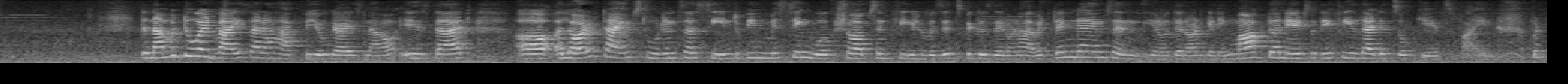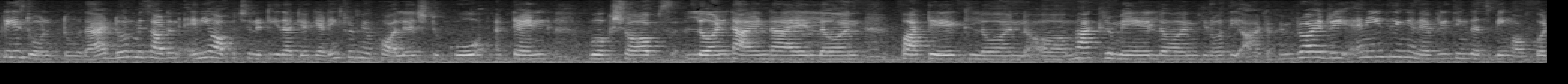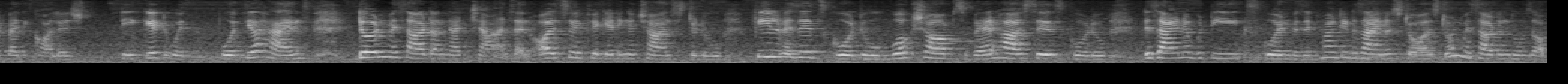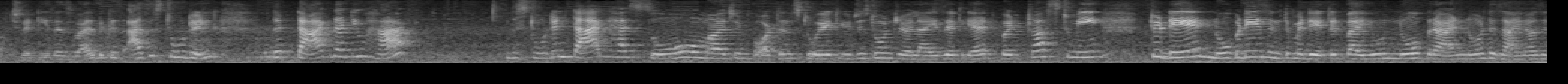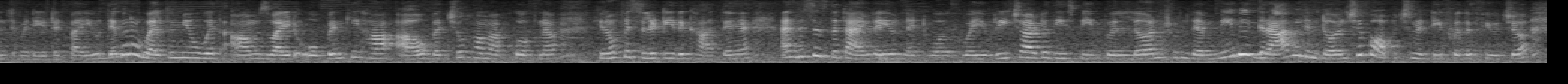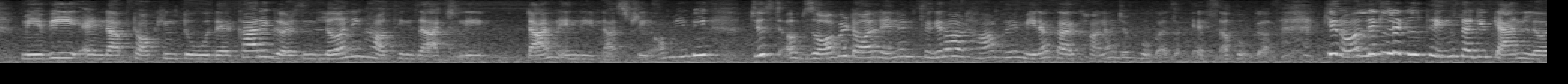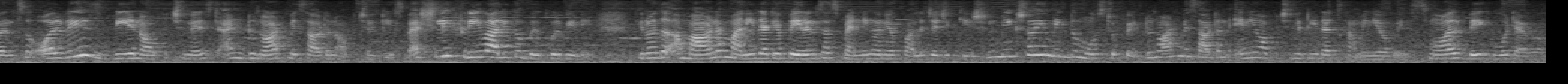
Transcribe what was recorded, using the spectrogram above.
the number two advice that i have for you guys now is that uh, a lot of times students are seen to be missing workshops and field visits because they don't have attendance and you know they're not getting marked on it so they feel that it's okay it's fine. But please don't do that. Don't miss out on any opportunity that you're getting from your college to go attend workshops learn tie and dye learn batik learn uh, macrame learn you know the art of embroidery anything and everything that's being offered by the college take it with both your hands. Don't miss out on that chance. And also if you're getting a chance to do field visits go to workshops warehouses go to designer boutiques go and visit multi-designer stores don't miss out on those opportunities as well. Because as a student the tag that you have the student tag has so much importance to it you just don't realize it yet. But trust me today nobody is intimidated by you no brand no designer is intimidated by you. They're going to welcome you with arms wide open ki ha aao bachcho hum aapko apna you know facility dikhate hain. And this is the time where you network where you reach out to these people learn from them maybe grab an internship opportunity for the future maybe end up talking to their karigars and learning how things actually done in the industry or maybe just absorb it all in and figure out हाँ भाई मेरा कारखाना जब होगा तो ऐसा होगा you know little little things that you can learn so always be an opportunist and do not miss out on opportunity especially free वाली तो बिल्कुल भी नहीं you know the amount of money that your parents are spending on your college education make sure you make the most of it do not miss out on any opportunity that's coming your way small big whatever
